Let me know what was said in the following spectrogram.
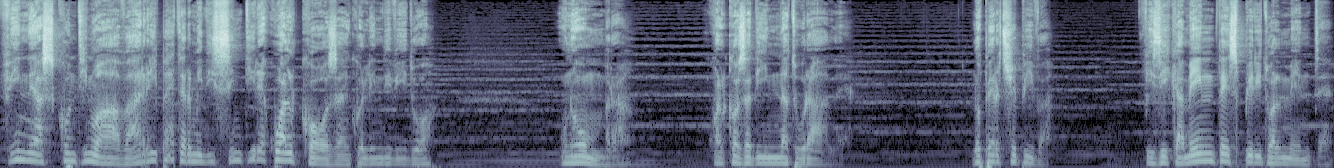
Phineas continuava a ripetermi di sentire qualcosa in quell'individuo. Un'ombra, qualcosa di innaturale. Lo percepiva, fisicamente e spiritualmente,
